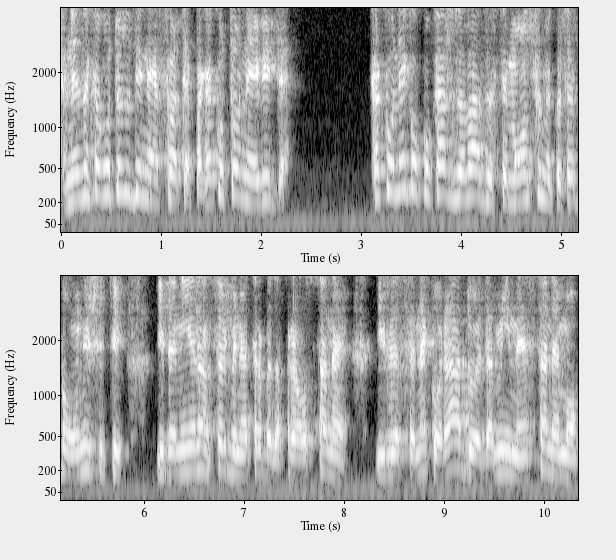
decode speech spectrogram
Ja ne znam kako to ljudi ne shvate, pa kako to ne vide. Kako neko ko kaže za vas da ste monstrume koje treba uništiti i da nijedan Srbi ne treba da preostane ili da se neko raduje da mi nestanemo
